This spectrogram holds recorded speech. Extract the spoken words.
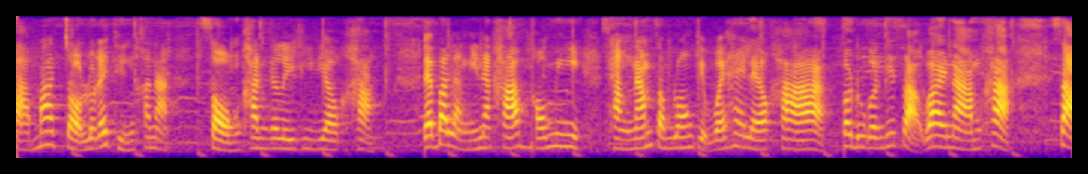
สามารถจอดรถได้ถึงขนาด 2 คันกันเลยทีเดียวค่ะ และบ้านหลังนี้นะคะเขามีถังน้ำสำรองเก็บไว้ให้แล้วค่ะ มาดูกันที่สระว่ายน้ำค่ะสระ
